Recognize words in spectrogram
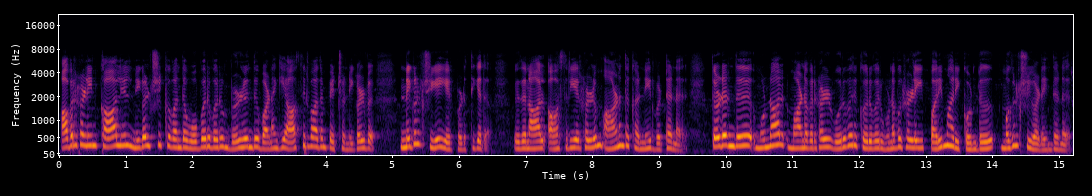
அவர்களின் காலில் நிகழ்ச்சிக்கு வந்த ஒவ்வொருவரும் விழுந்து வணங்கி ஆசிர்வாதம் பெற்ற நிகழ்வு நிகழ்ச்சியை ஏற்படுத்தியது. இதனால் ஆசிரியர்களும் ஆனந்த கண்ணீர் விட்டனர். தொடர்ந்து முன்னாள் மாணவர்கள் ஒருவருக்கொருவர் உணவுகளை பரிமாறிக்கொண்டு மகிழ்ச்சி அடைந்தனர்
